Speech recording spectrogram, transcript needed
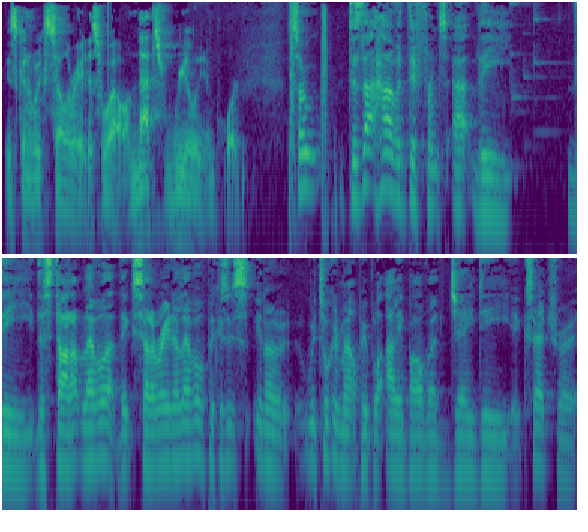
is going to accelerate as well. And that's really important. So does that have a difference at the the the startup level, at the accelerator level? Because it's you know we're talking about people like Alibaba, JD, etc.,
